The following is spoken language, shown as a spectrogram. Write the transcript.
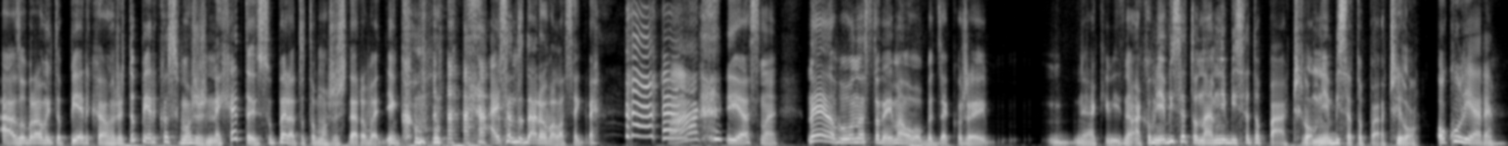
a zobral mi to pierko a hovorí, že to pierko si môžeš nechať, to je super a toto môžeš darovať niekomu. Aj som to darovala segre. Jasné. Ne, lebo u nás to nemalo vôbec akože nejaký význam. Ako mne by sa to, na mne by sa to páčilo. Mne by sa to páčilo. Okuliare.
